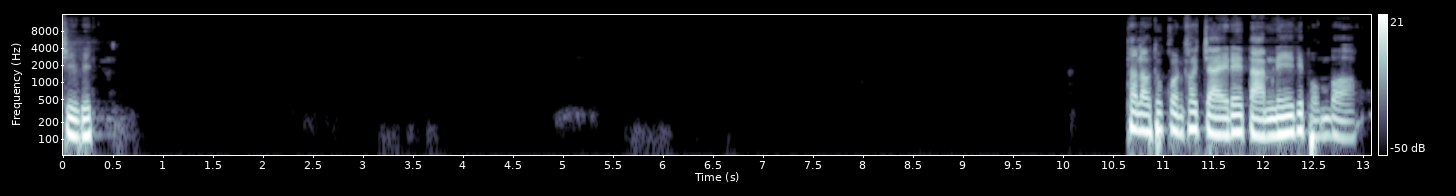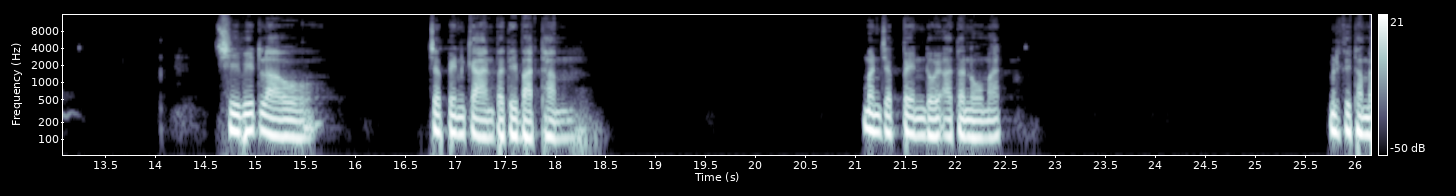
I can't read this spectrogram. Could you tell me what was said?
ชีวิต ถ้าเราทุกคนเข้าใจได้ตามนี้ที่ผมบอก ชีวิตเราจะเป็นการปฏิบัติธรรม มันจะเป็นโดยอัตโนมัติ มันคือธรรม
